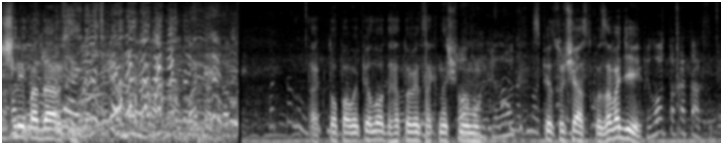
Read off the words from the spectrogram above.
Шли подарки. Так, топовый пилот готовится к ночному спецучастку. Заводи. Пілот поки так собі.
